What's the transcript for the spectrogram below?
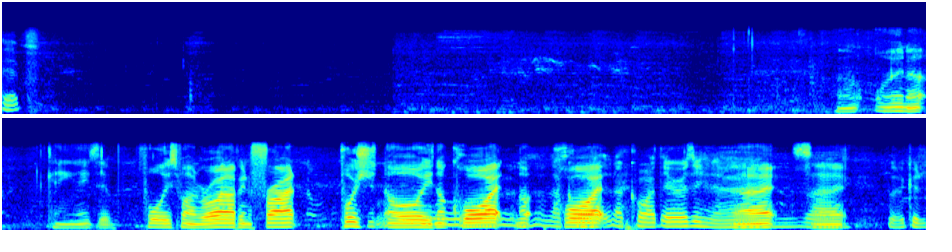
Yep. Pull this one right up in front. Push it. Oh, he's not quite. Ooh, Not quite. Not quite there, is he? No. No, so- blue could.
